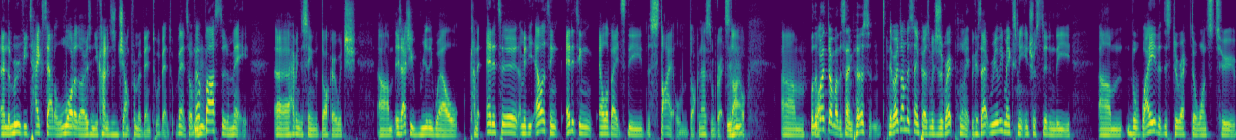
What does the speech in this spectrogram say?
and the movie takes out a lot of those, and you kind of just jump from event to event to event. So it felt faster to me, uh, having just seen the doco, which um, is actually really well kind of edited. I mean, the editing editing elevates the the style. The doco has some great style. Um, Well, they're what- both done by the same person. they're both done by the same person, which is a great point because that really makes me interested in the um, the way that this director wants to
